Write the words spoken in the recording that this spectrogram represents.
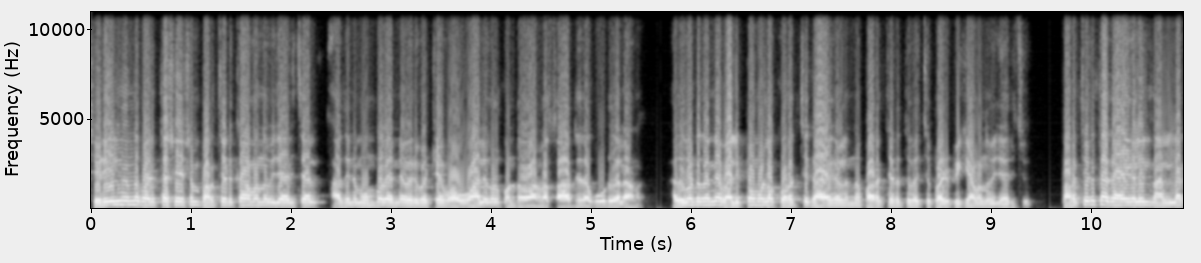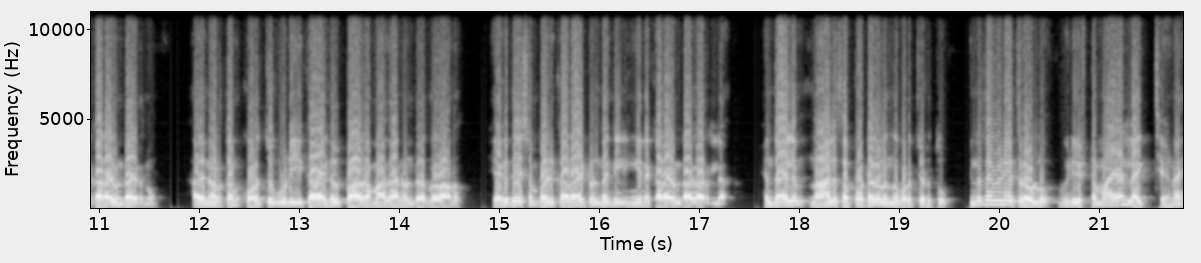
ചെടിയിൽ നിന്ന് പഴുത്ത ശേഷം പറിച്ചെടുക്കാമെന്ന് വിചാരിച്ചാൽ അതിനു മുമ്പ് തന്നെ ഒരുപക്ഷെ വവ്വാലുകൾ കൊണ്ടുപോകാനുള്ള സാധ്യത കൂടുതലാണ്. അതുകൊണ്ട് തന്നെ വലിപ്പമുള്ള കുറച്ച് കായകൾ ഇന്ന് പറിച്ചെടുത്ത് വെച്ച് പഴുപ്പിക്കാമെന്ന് വിചാരിച്ചു. പറിച്ചെടുത്ത കായകളിൽ നല്ല കറയുണ്ടായിരുന്നു. അതിനർത്ഥം കുറച്ചുകൂടി ഈ കായകൾ പാകമാകാനുണ്ട് എന്നതാണ്. ഏകദേശം പഴുക്കാറായിട്ടുണ്ടെങ്കിൽ ഇങ്ങനെ കറയുണ്ടാകാറില്ല. എന്തായാലും നാല് സപ്പോർട്ടകൾ എന്ന് പറിച്ചെടുത്തു. ഇന്നത്തെ വീഡിയോ ഇത്രേ ഉള്ളൂ. വീഡിയോ ഇഷ്ടമായാൽ ലൈക്ക് ചെയ്യണേ.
